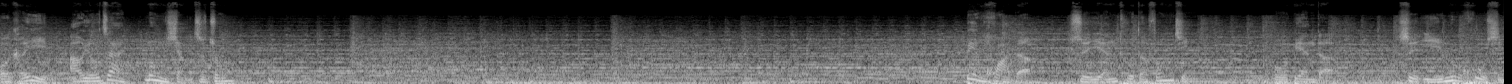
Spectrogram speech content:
我可以遨游在梦想之中。变化的是沿途的风景，不变的是一路护行。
